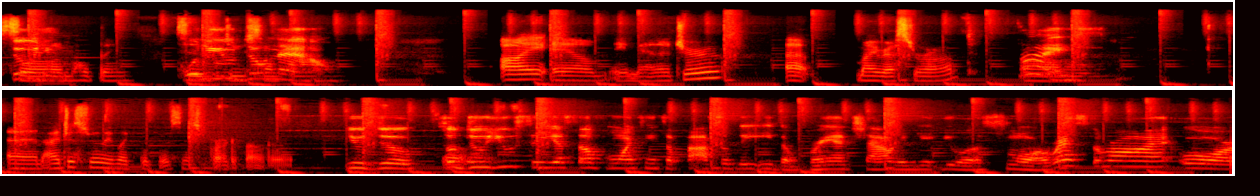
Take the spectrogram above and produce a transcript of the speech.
so? I'm hoping. To What do you do something. now? I am a manager at my restaurant. um, and I just really like the business part about it. You do. So, do you see yourself wanting to possibly either branch out and get you a small restaurant, or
